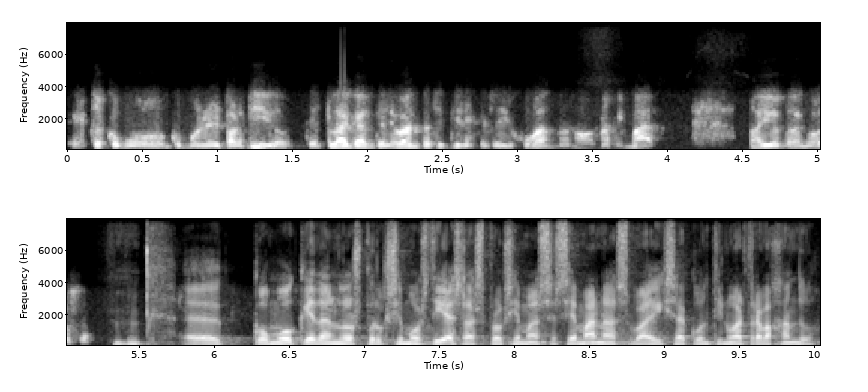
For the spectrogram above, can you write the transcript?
esto es como, como en el partido, te placan, te levantas y tienes que seguir jugando, no, no hay más, no hay otra cosa. Eh, ¿Cómo quedan los próximos días, las próximas semanas? ¿Vais a continuar trabajando?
